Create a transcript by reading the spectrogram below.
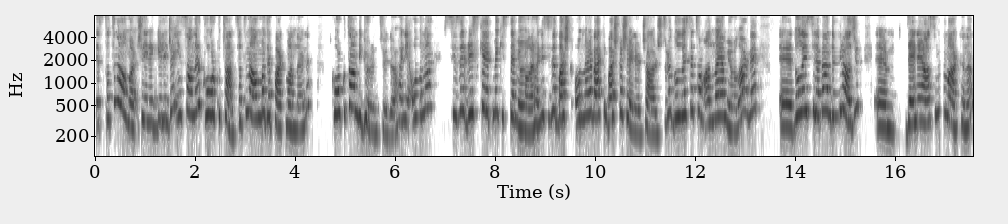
e, satın alma şeyine gelince insanları korkutan, satın alma departmanlarını korkutan bir görüntüydü. Hani ona size riske etmek istemiyorlar. Hani size başka onlara belki başka şeyleri çağrıştırıyor. Dolayısıyla tam anlayamıyorlar ve e, dolayısıyla ben de birazcık e, DNA'sını markanın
